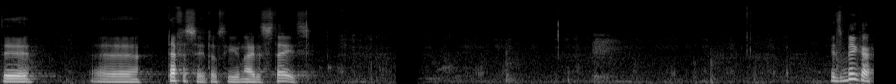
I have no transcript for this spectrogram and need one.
the uh, deficit of the United States? It's bigger.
